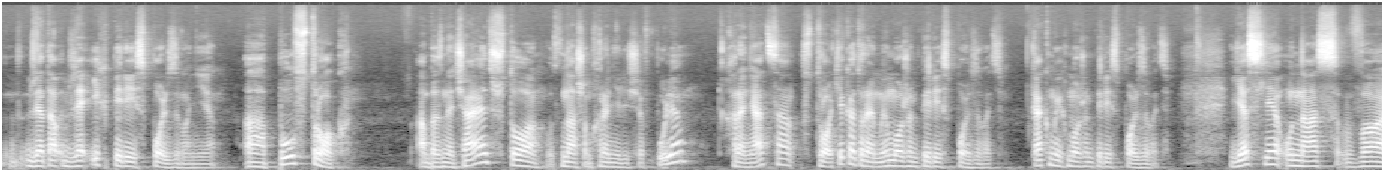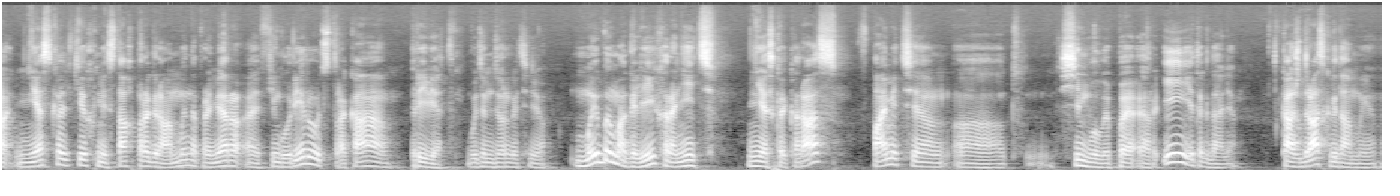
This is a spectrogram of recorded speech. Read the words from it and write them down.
для, для их переиспользования. А пул строк обозначает, что в нашем хранилище в пуле хранятся строки, которые мы можем переиспользовать. Как мы их можем переиспользовать? Если у нас в нескольких местах программы, например, э, фигурирует строка «Привет», будем дергать ее, мы бы могли хранить несколько раз памяти э, символы P, R, I и так далее. Каждый раз, когда мы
